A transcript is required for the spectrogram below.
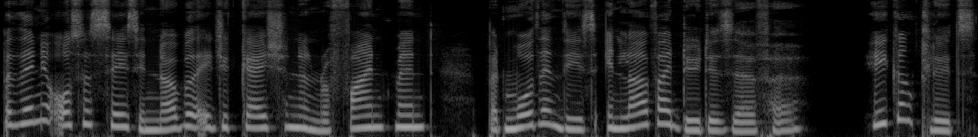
But then he also says, in noble education and refinement, but more than these, in love I do deserve her. He concludes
